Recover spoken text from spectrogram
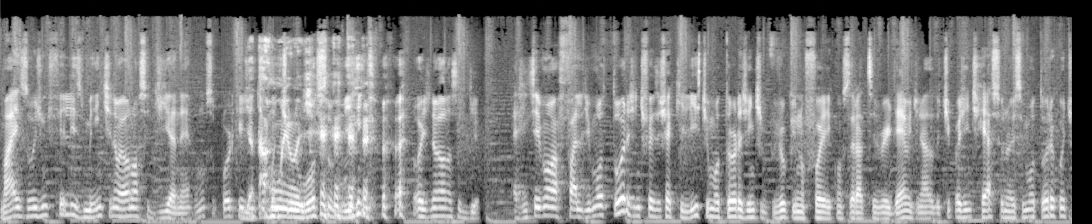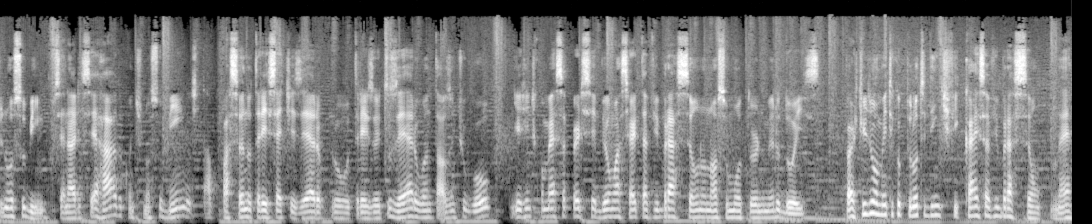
Mas hoje, infelizmente, não é o nosso dia, né? Vamos supor que a gente tá continuou hoje. subindo. hoje não é o nosso dia. A gente teve uma falha de motor, a gente fez o checklist, o motor a gente viu que não foi considerado severe damage, nada do tipo, a gente reacionou esse motor e continuou subindo. O cenário encerrado, continuou subindo, a gente tá passando o 370 pro 380, 1000 to go, e a gente começa a perceber uma certa vibração no nosso motor número 2. A partir do momento que o piloto identificar essa vibração, né?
